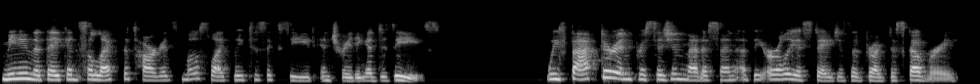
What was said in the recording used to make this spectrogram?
meaning that they can select the targets most likely to succeed in treating a disease. We factor in precision medicine at the earliest stages of drug discovery,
